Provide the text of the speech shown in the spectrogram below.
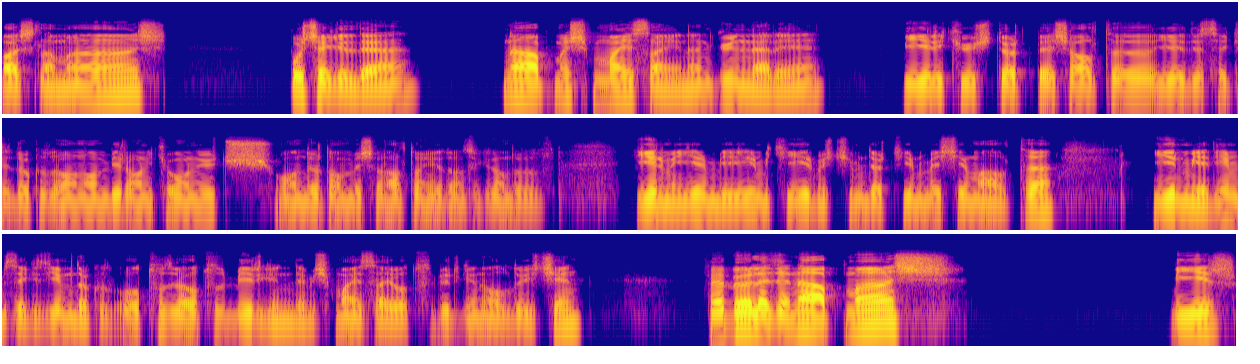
başlamış. Bu şekilde ne yapmış? Mayıs ayının günleri 1, 2, 3, 4, 5, 6, 7, 8, 9, 10, 11, 12, 13, 14, 15, 16, 17, 18, 19, 20, 21, 22, 23, 24, 25, 26, 27, 28, 29, 30 ve 31 gün demiş. Mayıs ayı 31 gün olduğu için. Ve böylece ne yapmış? Bir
